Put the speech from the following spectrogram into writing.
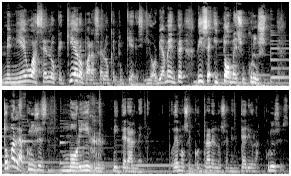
me niego a hacer lo que quiero para hacer lo que tú quieres. Y obviamente dice, y tome su cruz. Tomar la cruz es morir literalmente podemos encontrar en los cementerios las cruces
